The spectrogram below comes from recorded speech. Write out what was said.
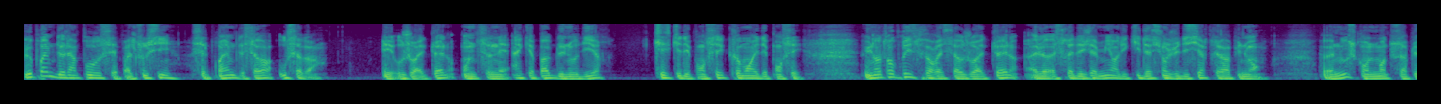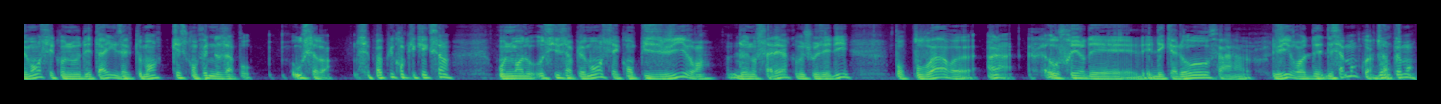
le problème de l'impôt, c'est pas le souci, c'est le problème de savoir où ça va. Et au jour actuel, on est incapable de nous dire qu'est-ce qui est dépensé, comment est dépensé. Une entreprise ferait ça au jour actuel, elle serait déjà mise en liquidation judiciaire très rapidement. Euh, nous, ce qu'on demande tout simplement, c'est qu'on nous détaille exactement qu'est-ce qu'on fait de nos impôts, où ça va. C'est pas plus compliqué que ça. On demande aussi simplement, c'est qu'on puisse vivre de nos salaires, comme je vous ai dit, pour pouvoir euh, voilà, offrir des, des, des, cadeaux, enfin vivre décemment, quoi, Donc, simplement.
